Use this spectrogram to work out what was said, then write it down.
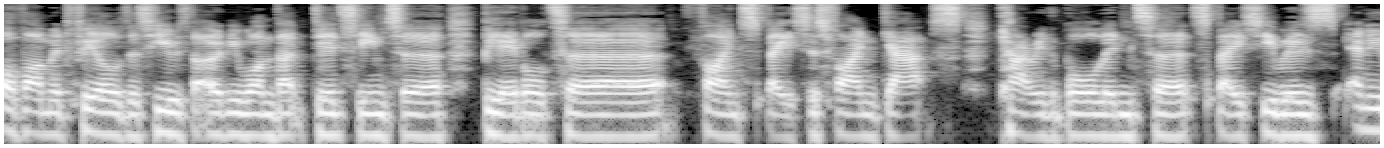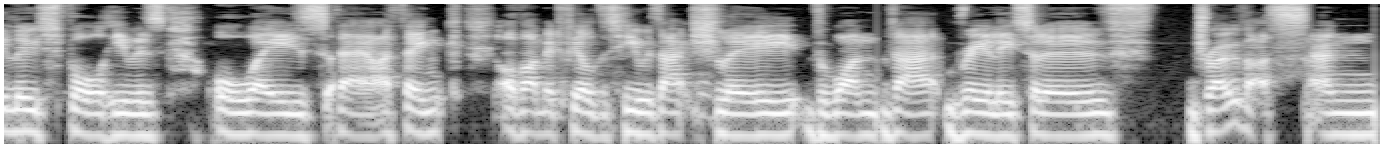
of our midfielders, he was the only one that did seem to be able to find spaces, find gaps, carry the ball into space. He was any loose ball, he was always there. I think of our midfielders, he was actually the one that really sort of drove us. And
